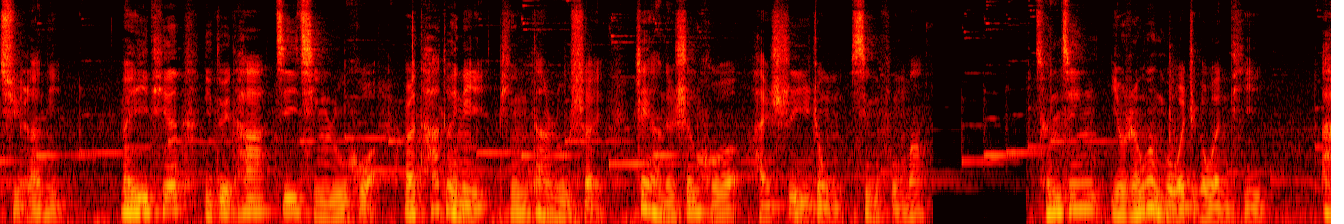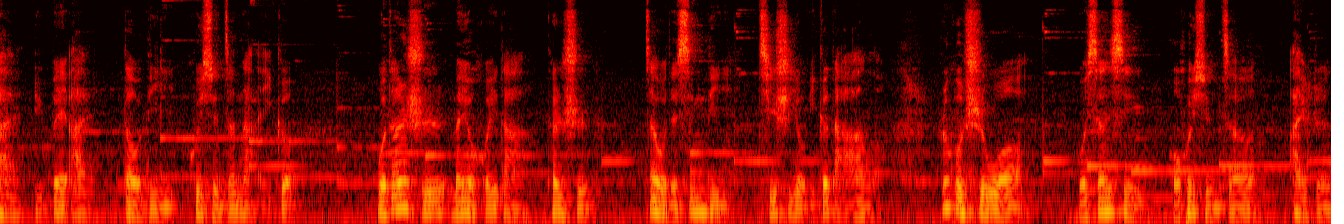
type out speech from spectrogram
娶了你，每一天你对他激情如火，而他对你平淡如水，这样的生活还是一种幸福吗？曾经有人问过我这个问题：爱与被爱，到底会选择哪一个？我当时没有回答，但是在我的心底其实有一个答案了。如果是我，我相信我会选择爱人。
